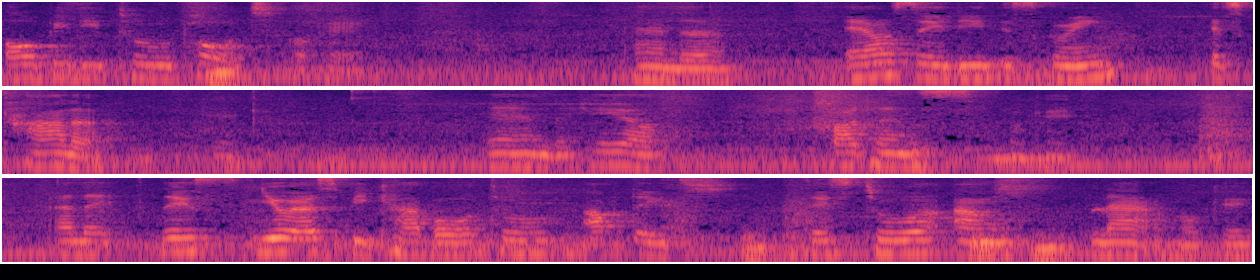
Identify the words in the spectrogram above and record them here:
OBD2 port. Okay. And uh, LCD screen, its color. Okay. And here buttons. Okay. And this USB cable to update this tool on LAN. Okay.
